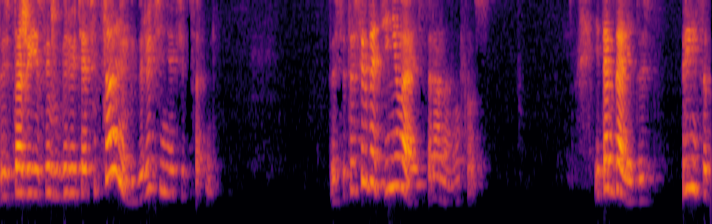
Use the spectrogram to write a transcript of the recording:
То есть даже если вы берете официальную, вы берете неофициальную. То есть это всегда теневая сторона вопроса. И так далее. То есть принцип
